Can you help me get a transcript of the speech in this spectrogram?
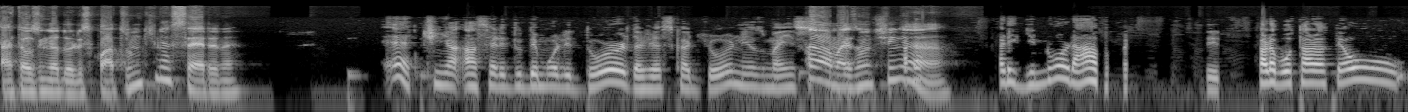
até os Vingadores 4 não tinha série, né? É, tinha a série do Demolidor, da Jessica Jones, mas Ah, mas não tinha. os caras ignoravam a existência deles. Os caras botaram até o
